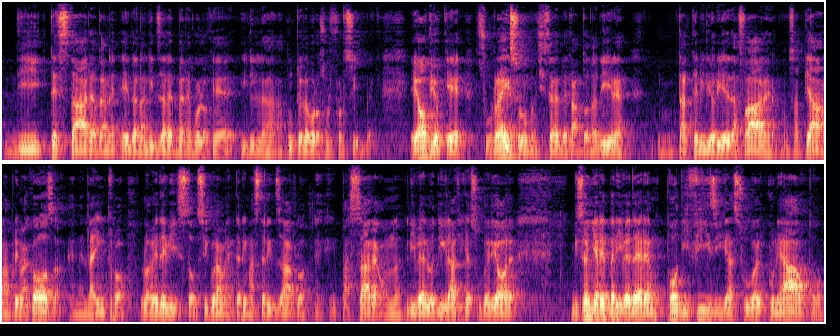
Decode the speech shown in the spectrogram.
di testare ed analizzare bene quello che è il, appunto, il lavoro sul forceback. È ovvio che su Raceroom ci sarebbe tanto da dire, tante migliorie da fare, lo sappiamo, la prima cosa, e nella intro lo avete visto, sicuramente rimasterizzarlo e passare a un livello di grafica superiore. Bisognerebbe rivedere un po' di fisica su alcune auto,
